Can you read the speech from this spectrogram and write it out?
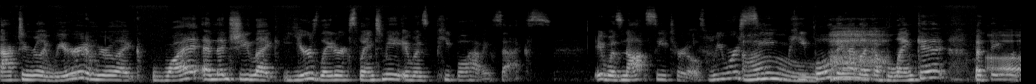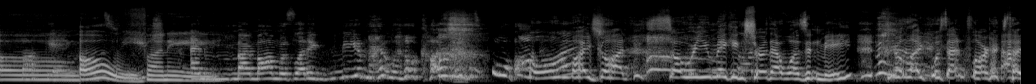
acting really weird, and we were like, what? And then she like years later explained to me it was people having sex. It was not sea turtles. We were seeing Oh. people. They had like a blanket, but they were oh. fucking. Oh, the beach, funny. And my mom was letting me and my little cousins. Oh my god! So were you making sure that wasn't me? You're like, was that in Florida? Because I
